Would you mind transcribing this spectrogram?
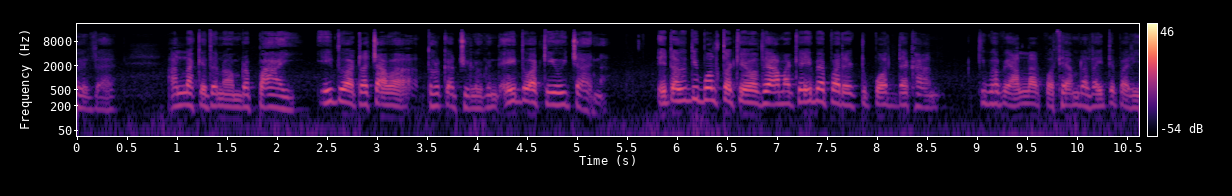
হয়ে যায়। আল্লাহকে যেন আমরা পাই। এই দোয়াটা চাওয়া দরকার ছিল কিন্তু এই দোয়া কেউই চায় না। এটা যদি বলতো কেউ যে আমাকে এই ব্যাপারে একটু পথ দেখান কীভাবে আল্লাহর পথে আমরা যাইতে পারি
